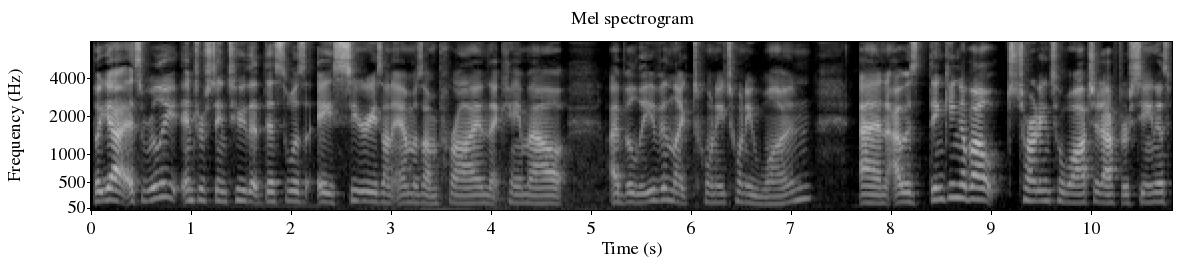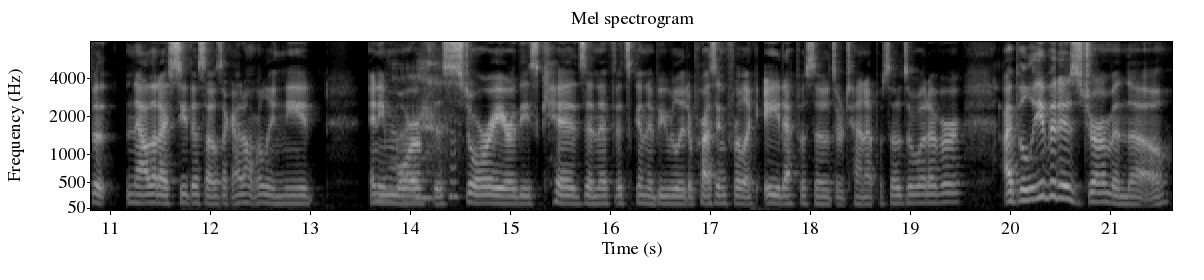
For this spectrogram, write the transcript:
But yeah, it's really interesting too that this was a series on Amazon Prime that came out, I believe, in like 2021. And I was thinking about starting to watch it after seeing this, but now that I see this, I was like, I don't really need any no. more of this story or these kids and if it's going to be really depressing for like eight episodes or 10 episodes or whatever. I believe it is German though.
